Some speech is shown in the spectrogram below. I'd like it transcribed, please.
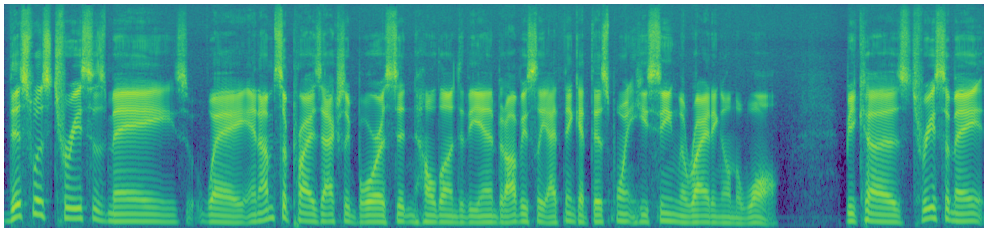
This was Theresa's May's way, and I'm surprised actually Boris didn't hold on to the end. But obviously, I think at this point he's seeing the writing on the wall because Theresa May,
